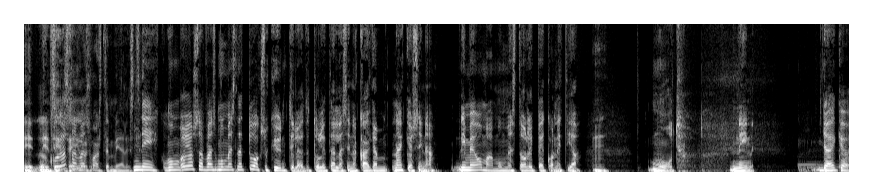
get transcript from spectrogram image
niin, niin Kun se, se ei olisi vastenmielistä. Niin, kun mun, jossain vaiheessa mun mielestä näitä tuoksukynttilöitä tuli tällaisina kaiken näköisinä. Nimenomaan mun mielestä oli pekonit ja Mm. muut. Niin, ja eikö,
